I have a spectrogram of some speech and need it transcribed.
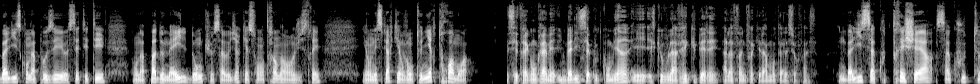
balises qu'on a posées euh, cet été, on n'a pas de mail, donc ça veut dire qu'elles sont en train d'enregistrer. Et on espère qu'elles vont tenir trois mois. C'est très concret, mais une balise, ça coûte combien? Et est-ce que vous la récupérez à la fin une fois qu'elle est remontée à la surface? Une balise, ça coûte très cher, ça coûte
